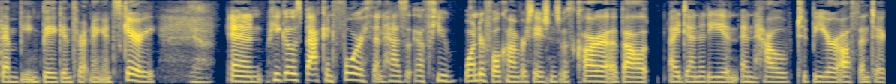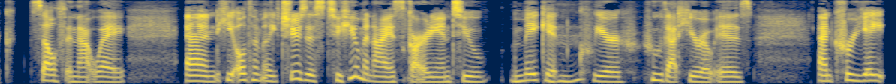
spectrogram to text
them being big and threatening and scary. Yeah. And he goes back and forth and has a few wonderful conversations with Kara about identity and, and how to be your authentic self in that way. And he ultimately chooses to humanize Guardian to make it Mhm. clear who that hero is and create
